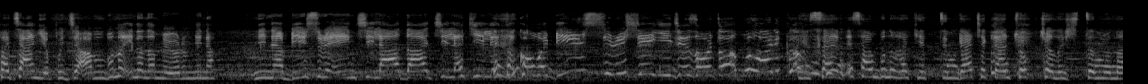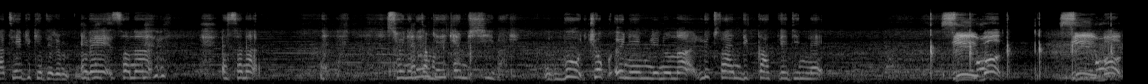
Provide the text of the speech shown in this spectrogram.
paten yapacağım. Buna inanamıyorum Nina. Nina bir sürü enchilada, çilekili, taco ve bir Sen bunu hak ettin. Gerçekten çok çalıştın Luna. Tebrik ederim. Ve sana sana söylemem E, tamam. gereken bir şey var. Bu çok önemli Luna. Lütfen dikkatle dinle. Simon! Simon!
